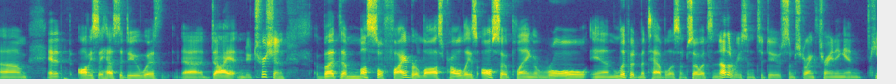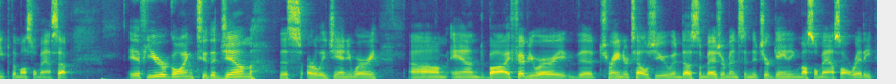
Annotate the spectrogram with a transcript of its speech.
um, and it obviously has to do with uh, diet and nutrition but the muscle fiber loss probably is also playing a role in lipid metabolism so it's another reason to do some strength training and keep the muscle mass up if you're going to the gym this early January. Um, and by February, the trainer tells you and does some measurements and that you're gaining muscle mass already.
